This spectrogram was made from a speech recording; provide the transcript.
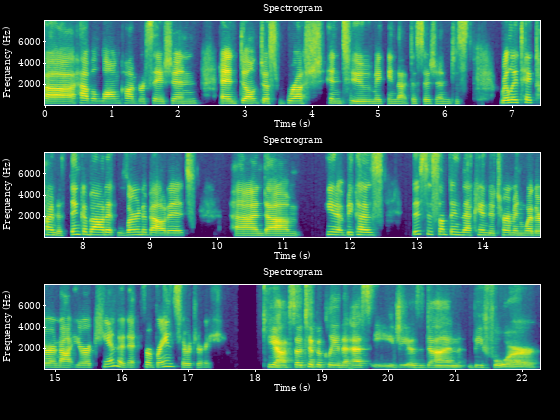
uh, have a long conversation, and don't just rush into making that decision. Just really take time to think about it, learn about it. And, um, you know, because this is something that can determine whether or not you're a candidate for brain surgery. Yeah. So typically the SEEG is done before.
